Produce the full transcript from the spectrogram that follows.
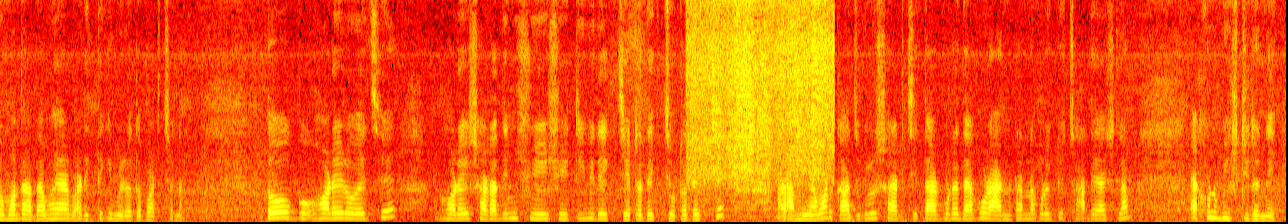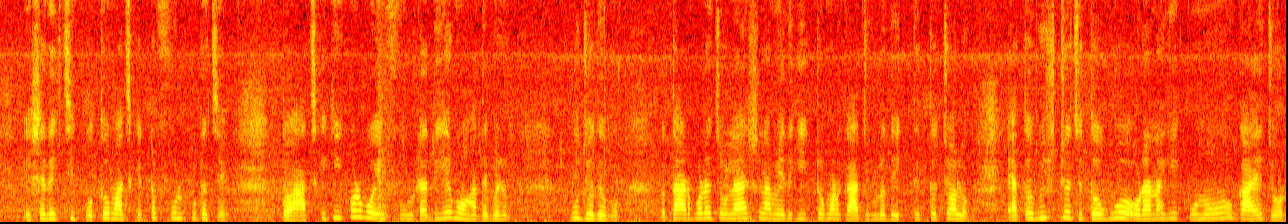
তোমার দাদাভাই আর বাড়ির থেকে বেরোতে পারছে না। তো ঘরে রয়েছে, ঘরে সারাদিন শুয়ে শুয়ে টিভি দেখছে, এটা দেখছে, ওটা দেখছে, আর আমি আমার কাজগুলো সারছি। তারপরে দেখো, রান্না টান্না করে একটু ছাদে আসলাম, এখন বৃষ্টিটা নেই। এসে দেখছি প্রথম আজকে একটা ফুল ফুটেছে। তো আজকে কি করব? এই ফুলটা দিয়ে মহাদেবের পুজো দেবো। তো তারপরে চলে আসলাম, এদিকে একটু আমার গাছগুলো দেখতে। তো চলো, এত বৃষ্টি হচ্ছে, তবুও ওরা নাকি কোনো গায়ে জোর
